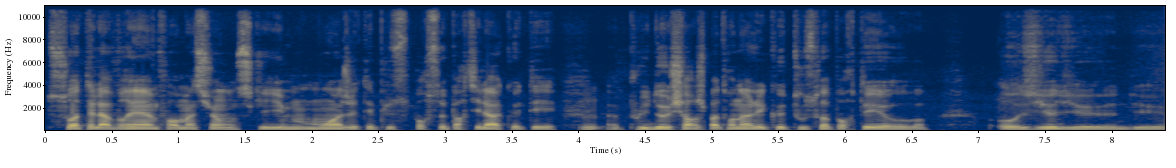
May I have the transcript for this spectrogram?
soit tu la vraie information, ce qui moi j'étais plus pour ce parti-là, que tu mm. plus de charges patronales et que tout soit porté au, aux yeux du, du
